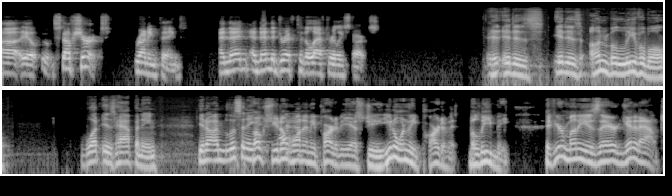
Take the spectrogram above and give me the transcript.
uh you know, stuff shirts running things and then and then the drift to the left really starts It, it is it is unbelievable what is happening. You know, I'm listening. Folks, you don't want any part of ESG. You don't want any part of it. Believe me. If your money is there, get it out.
